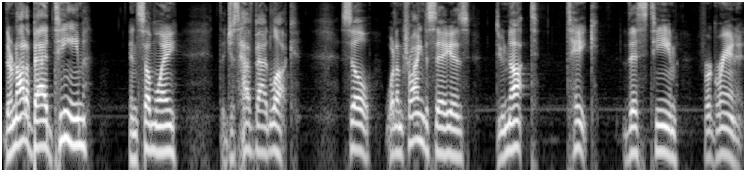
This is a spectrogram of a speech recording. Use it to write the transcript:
they're not a bad team in some way. They just have bad luck. So what I'm trying to say is do not take this team for granted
